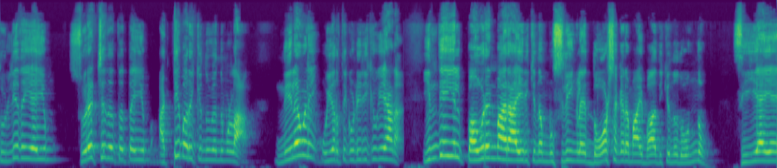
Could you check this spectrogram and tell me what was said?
തുല്യതയെയും സുരക്ഷിതത്വത്തെയും അട്ടിമറിക്കുന്നുവെന്നുമുള്ള നിലവിളി ഉയർത്തിക്കൊണ്ടിരിക്കുകയാണ്. ഇന്ത്യയിൽ പൗരന്മാരായിരിക്കുന്ന മുസ്ലിങ്ങളെ ദോഷകരമായി ബാധിക്കുന്നതൊന്നും സി ഐ എ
